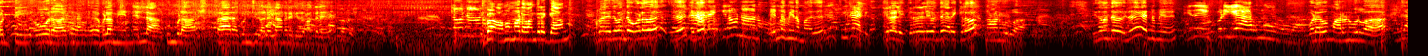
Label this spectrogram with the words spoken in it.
ஒட்டி ஓரா விள மீன் எல்லாம் கும்பலா பேர குஞ்சுகள் எல்லாம் இருக்குது மக்களே. இப்ப அம்மம்மாட வந்திருக்கான் இப்ப இது வந்து உழவு இது அரை கிலோ நானூறு என்ன மீனம்மா இது? திரளி திரளி திரளி வந்து அரை கிலோ நானூறு ரூபா. இது வந்து இது என்ன மீன் இது இப்படியே அறுநூறு உழவும் அறுநூறு ரூபா. இது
